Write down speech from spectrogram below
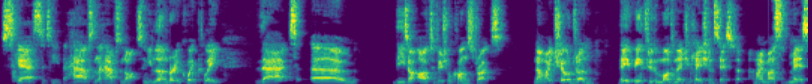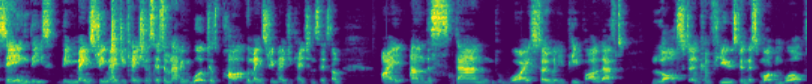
scarcity, the haves and the haves nots. And you learn very quickly that um, these are artificial constructs. Now, my children, they've been through the modern education system. And I must admit, seeing these, the mainstream education system and having worked as part of the mainstream education system, I understand why so many people are left lost and confused in this modern world.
